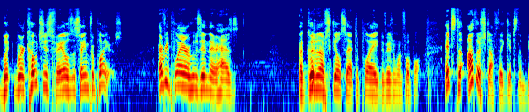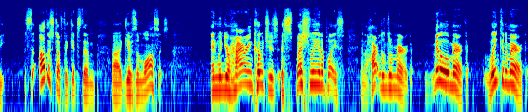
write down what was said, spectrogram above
But where coaches fail is the same for players every player who's in there has a good enough skill set to play Division One football. It's the other stuff that gets them beat. It's the other stuff that gets them uh, gives them losses. And when you're hiring coaches, especially in a place in the heartlands of America, middle America, Lincoln, America,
